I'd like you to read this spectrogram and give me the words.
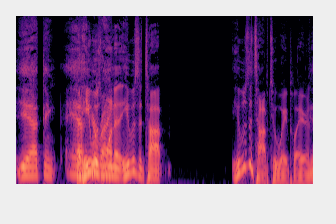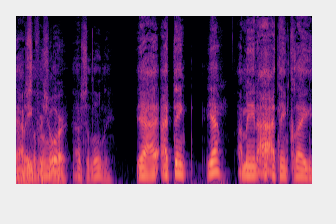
Yeah, I think. Yeah, but he was right. one of he was a top he was a top two way player in Yeah, the league for sure. Absolutely. Yeah, I, I think. Yeah, I mean, I, I think Klay.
